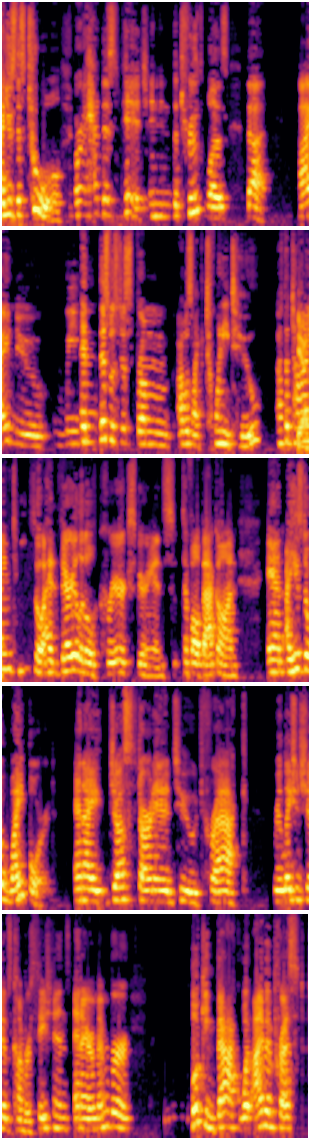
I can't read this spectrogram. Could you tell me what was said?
I used this tool or I had this pitch. And the truth was that I knew we, and this was just from, I was like 22 at the time. Yeah. So I had very little career experience to fall back on. And I used a whiteboard and I just started to track relationships, conversations. And I remember looking back, what I'm impressed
